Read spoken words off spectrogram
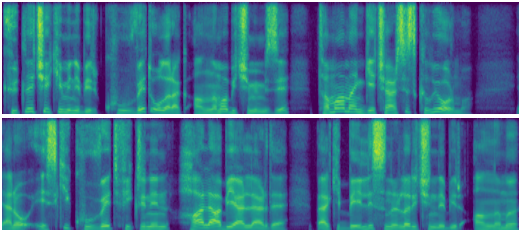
kütle çekimini bir kuvvet olarak anlama biçimimizi tamamen geçersiz kılıyor mu? Yani o eski kuvvet fikrinin hala bir yerlerde, belki belli sınırlar içinde bir anlamı,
